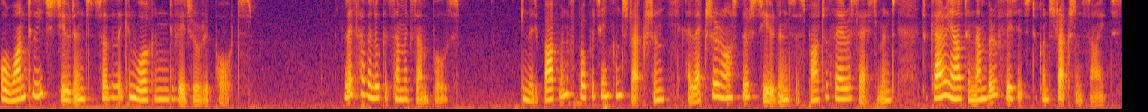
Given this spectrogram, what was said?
or one to each student so that they can work on individual reports. Let's have a look at some examples. In the Department of Property and Construction, a lecturer asked their students, as part of their assessment, to carry out a number of visits to construction sites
